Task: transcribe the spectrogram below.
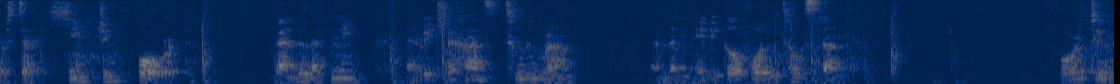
or start hinging forward. Bend the left knee and reach the hands to the ground. And then maybe go for the toe stand. Four, two.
